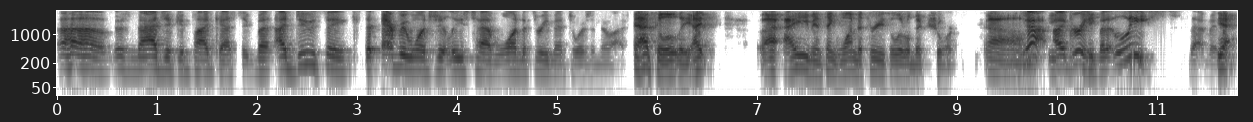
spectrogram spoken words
uh, there's magic in podcasting, but I do think that everyone should at least have one to three mentors in their life. Absolutely. I, I even think one to three is a little bit short. Um, yeah, I agree, but at least that many. Yeah.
